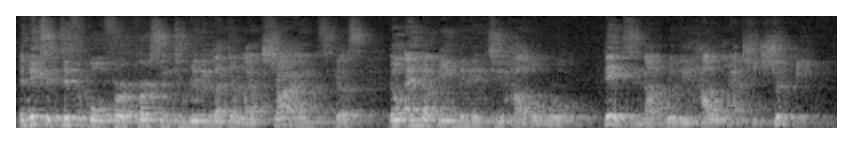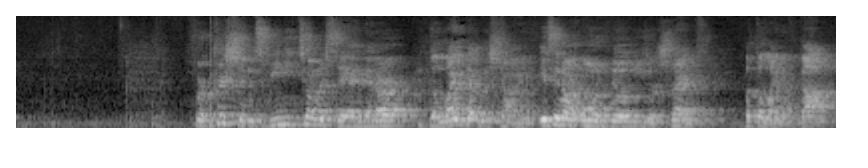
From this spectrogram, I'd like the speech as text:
It makes it difficult for a person to really let their light shine because it'll end up being limited to how the world thinks and not really how it actually should be. For Christians, we need to understand that our, the light that we shine isn't our own abilities or strength, but the light of God.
